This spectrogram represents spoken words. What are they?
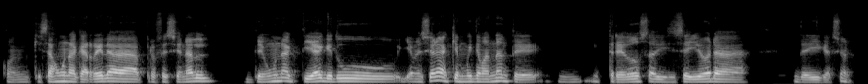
con, quizás una carrera profesional de una actividad que tú ya mencionas que es muy demandante, entre 2 a 16 horas de dedicación.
